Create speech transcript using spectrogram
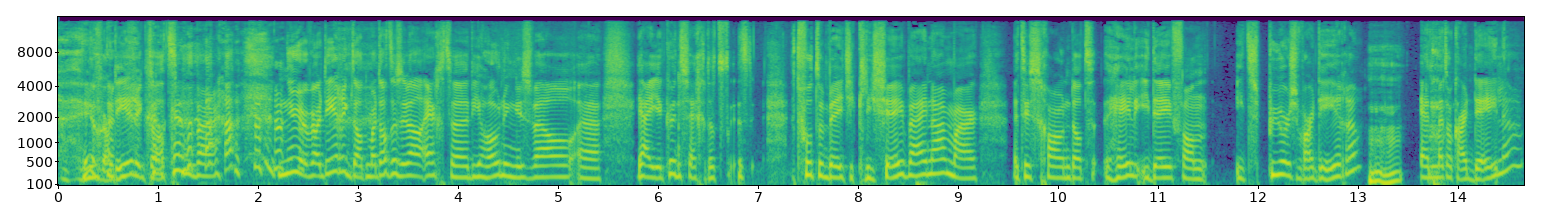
nu waardeer ik dat. Nu waardeer ik dat. Maar dat is wel echt, eh, die honing is wel... eh, ja, je kunt zeggen, dat het, het voelt een beetje cliché bijna. Maar het is gewoon dat hele idee van iets puurs waarderen... Mhm. en met elkaar delen,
